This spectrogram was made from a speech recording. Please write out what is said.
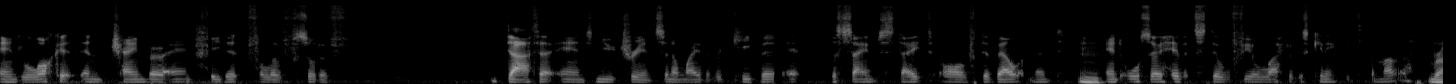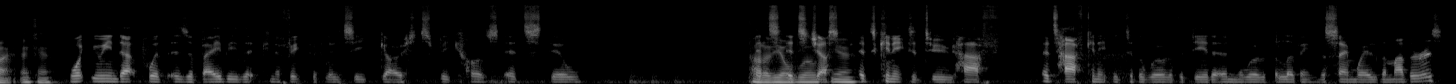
and lock it in chamber and feed it full of sort of data and nutrients in a way that would keep it at the same state of development Mm. and also have it still feel like it was connected to the mother. Right. Okay. what you end up with is a baby that can effectively see ghosts because it's still Part it's, of the old it's world. just yeah. it's connected to half it's half connected to the world of the dead and the world of the living the same way as the mother is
